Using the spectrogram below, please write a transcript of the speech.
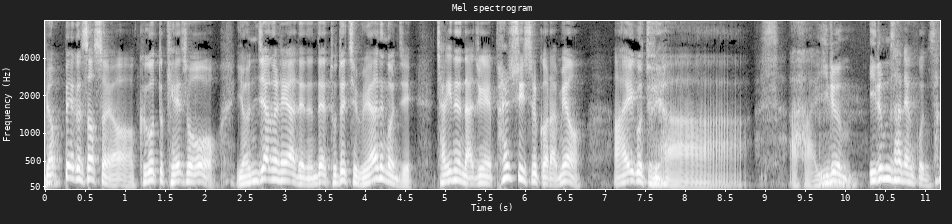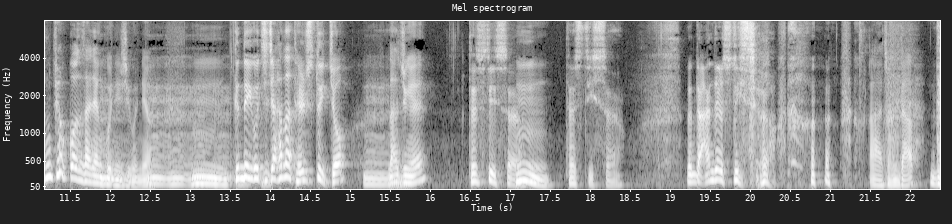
몇 백은 썼어요. 그것도 계속 연장을 해야 되는데 도대체 왜 하는 건지. 자기는 나중에 팔 수 있을 거라며, 아이고, 두야. 아하, 이름, 이름 사냥꾼, 상표권 사냥꾼이시군요. 음, 근데 이거 진짜 하나 될 수도 있죠? 나중에. 될 수도 있어요. 음. 될 수도 있어요. 근데 안 될 수도 있어요. 아, 정답. 네.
